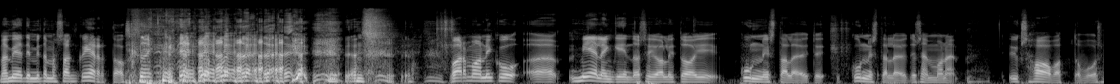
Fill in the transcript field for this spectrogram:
Mä mietin, mitä mä saan kertoa. Varmaan niinku, äh, mielenkiintoisia oli toi kunnista löyty, kunnista löyty semmoinen yksi haavoittuvuus,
